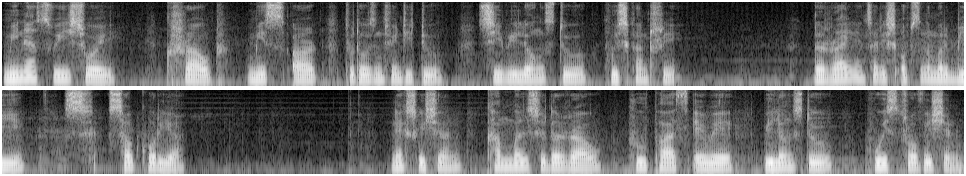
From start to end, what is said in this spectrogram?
Mina Sui Choi, crowd Miss Earth 2022. She belongs to which country? The right answer is option number B, South Korea. Next question, Kambal Sudar Rao, who passed away belongs to which profession?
